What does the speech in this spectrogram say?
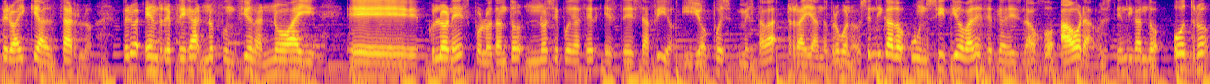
pero hay que alzarlo. Pero en refriega no funciona, no hay eh, clones, por lo tanto no se puede hacer este desafío, y yo pues me estaba rayando. Pero bueno, os he indicado un sitio, ¿vale? Cerca de Isla Ojo, ahora os estoy indicando otro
